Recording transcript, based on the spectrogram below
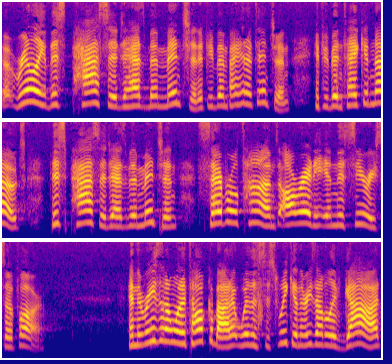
uh, really this passage has been mentioned. If you've been paying attention, if you've been taking notes, this passage has been mentioned several times already in this series so far. And the reason I want to talk about it with us this week, and the reason I believe God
